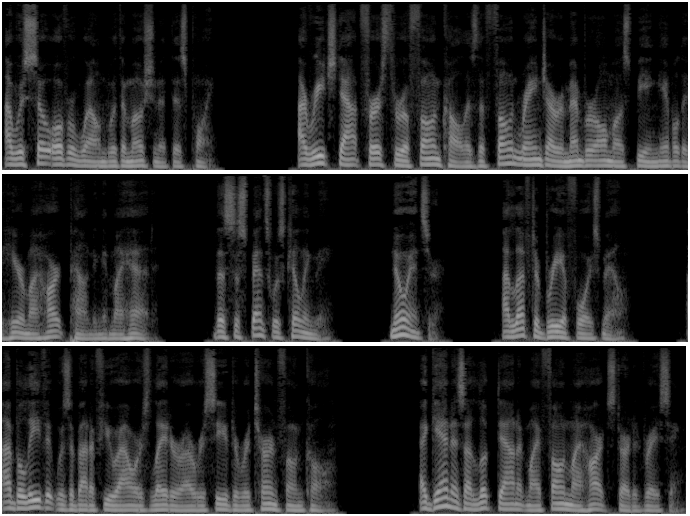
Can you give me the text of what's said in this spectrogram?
I was so overwhelmed with emotion at this point. I reached out first through a phone call as the phone range I remember almost being able to hear my heart pounding in my head. The suspense was killing me. No answer. I left a brief voicemail. I believe it was about a few hours later I received a return phone call. Again, as I looked down at my phone, my heart started racing.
